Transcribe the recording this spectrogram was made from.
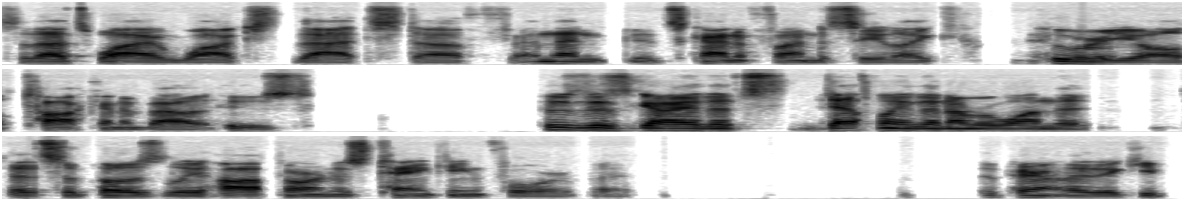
so that's why i watched that stuff. And then it's kind of fun to see like who are you all talking about? Who's who's this guy that's definitely the number one that that supposedly hawthorn is tanking for? But apparently they keep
